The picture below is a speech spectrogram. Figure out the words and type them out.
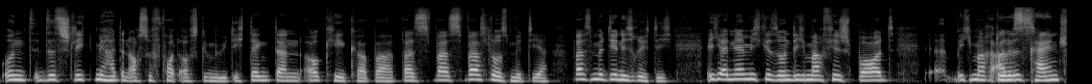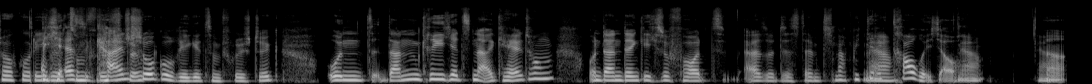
und das schlägt mir halt dann auch sofort aufs Gemüt. Ich denke dann, okay, Körper, was, was, was los mit dir? Was mit dir nicht richtig? Ich ernähre mich gesund, ich mache viel Sport, äh, ich mache Du alles. isst kein Schokoriegel Ich zum esse keinen Frühstück. Schokoriegel zum Frühstück. Und dann kriege ich jetzt eine Erkältung und dann denke ich sofort, also das, das macht mich direkt Ja. traurig auch. Ja. Ja. Ja,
